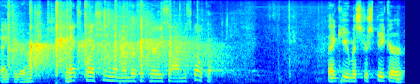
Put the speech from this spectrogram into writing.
Thank you very much. The next question, the member for Parry Sound Muskoka. Thank you, Mr. Speaker.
